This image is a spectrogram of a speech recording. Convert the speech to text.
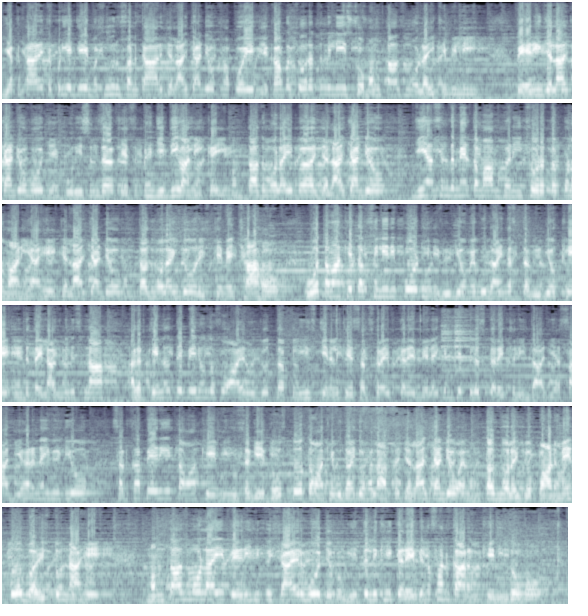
यकतारे चपड़ीअ जे मशहूरु फ़नकार जलाल चांडियो खां पोइ जेका बि सोहरत मिली सो मुमताज़ मोलाई खे मिली पहिरीं जलाल चांडियो हो जीअं पूरी सिंध खेसि पंहिंजी दीवानी कई मुमताज़ मोलाई बि जलाल चांडियो जीअं सिंध में तमामु घणी शोहरत पुणमाणी आहे जलाल चांडियो ममताज़ मोलाई जो रिश्ते में छा हो उहा तव्हांखे तफ़सीली रिपोर्ट हिन वीडियो में ॿुधाईंदसि त वीडियो खे एंड ताईं लाज़मी ॾिसंदा अगरि चैनल ते पहिरियों दफ़ो आयल हुजे त प्लीज़ चैनल खे प्रेस करे छॾींदा जीअं असांजी हर नई वीडियो सभ खां पहिरीं तव्हांखे मिली सघे दोस्तो तव्हांखे ॿुधाईंदो हलां त जलाल चांडियो ऐं मुमताज़ मोलाई जो पाण में को भिश्तो न आहे मुमताज़ मोलाई पहिरीं हिकु शाइर हो जेको गीत लिखी करे ॿिनि फ़नकारनि खे ॾींदो हो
